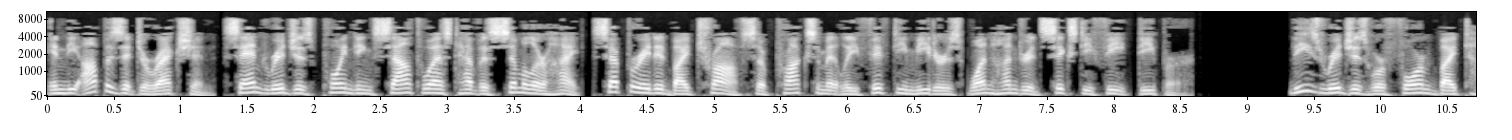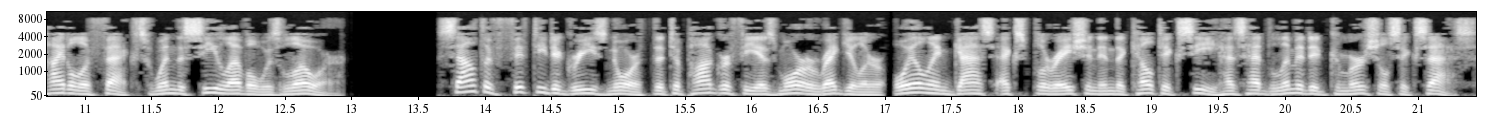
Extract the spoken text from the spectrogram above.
In the opposite direction, sand ridges pointing southwest have a similar height, separated by troughs approximately 50 meters, 160 feet deeper. These ridges were formed by tidal effects when the sea level was lower. South of 50 degrees north the topography is more irregular. Oil and gas exploration in the Celtic Sea has had limited commercial success.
